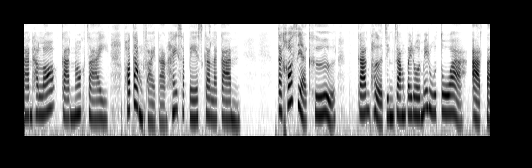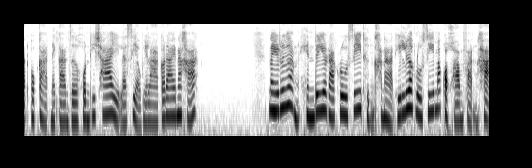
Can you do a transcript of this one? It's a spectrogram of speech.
การทะเลาะ การนอกใจ เพราะต่างฝ่ายต่างให้สเปซกันละกัน แต่ข้อเสียคือ การเผลอจริงจังไปโดยไม่รู้ตัว อาจตัดโอกาสในการเจอคนที่ใช่ และเสียเวลาก็ได้นะคะในเรื่องเฮนรี่รักลูซี่ถึงขนาดที่เลือกลูซี่มากกว่าความฝันค่ะ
